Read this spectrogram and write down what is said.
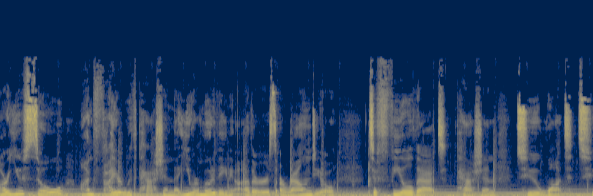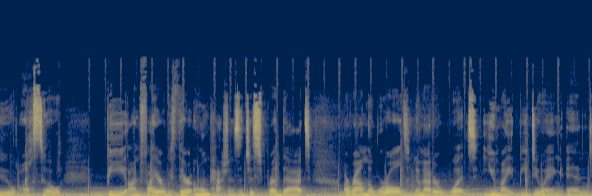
are you so on fire with passion that you are motivating others around you to feel that passion, to want to also be on fire with their own passions and to spread that around the world, no matter what you might be doing. And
